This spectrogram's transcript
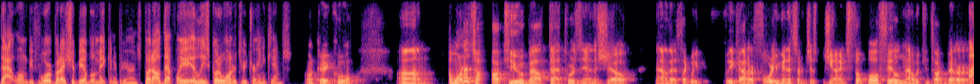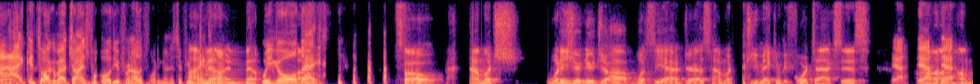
that long before, but I should be able to make an appearance. But I'll definitely at least go to one or two training camps. Okay, cool. Um, I want to talk to you about that towards the end of the show. Now that it's like we we got our 40 minutes of just Giants football field. Now we can talk about our. I, I, could talk about Giants football with you for another 40 minutes if you want. I know. I know. We go all day. Um, so, how much? What is your new job? What's the address? How much are you making before taxes? Yeah, yeah, um, yeah.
